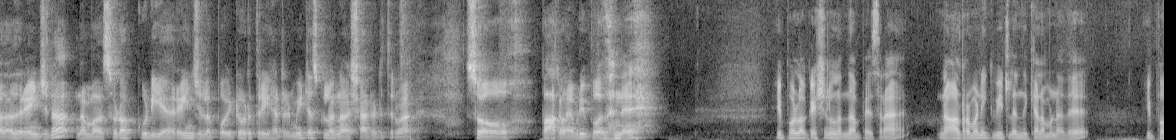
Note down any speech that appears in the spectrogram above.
அதாவது ரேஞ்சுனா நம்ம சுடக்கூடிய ரேஞ்சில் போயிட்டு ஒரு த்ரீ ஹண்ட்ரட் மீட்டர்ஸ்குள்ளே நான் ஷாட் எடுத்துருவேன். ஸோ பார்க்கலாம் எப்படி போகுதுன்னு. இப்போ லொக்கேஷன்லேருந்து தான் பேசுகிறேன் நாலரை மணிக்கு வீட்டிலேருந்து கிளம்புனது. இப்போ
